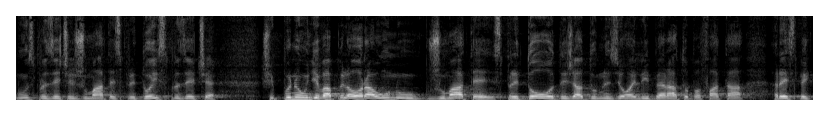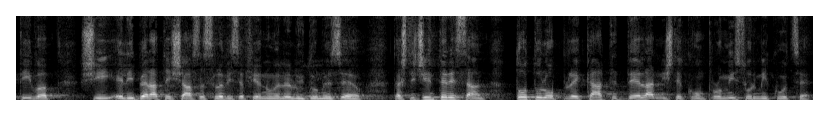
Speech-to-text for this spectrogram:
11 jumate spre 12 și până undeva pe la ora 1 jumate spre 2 deja Dumnezeu a eliberat-o pe fata respectivă și eliberate și asta, slăvit să fie numele lui Dumnezeu. Dar știi ce e interesant? Totul a plecat de la niște compromisuri micuțe.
